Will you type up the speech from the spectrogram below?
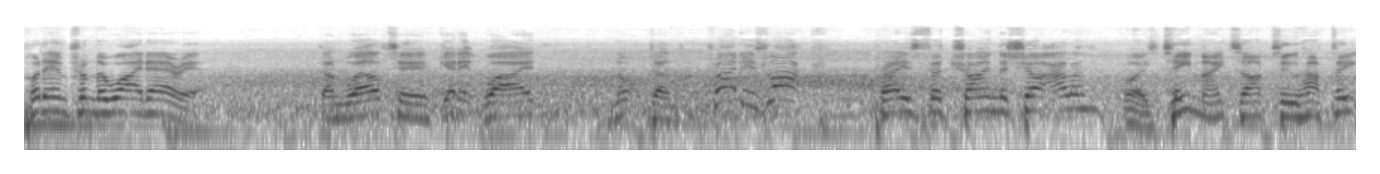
Put in from the wide area. Done well to get it wide. Not done. Tried his luck. Praise for trying the shot, Alan. Well, his teammates aren't too happy.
